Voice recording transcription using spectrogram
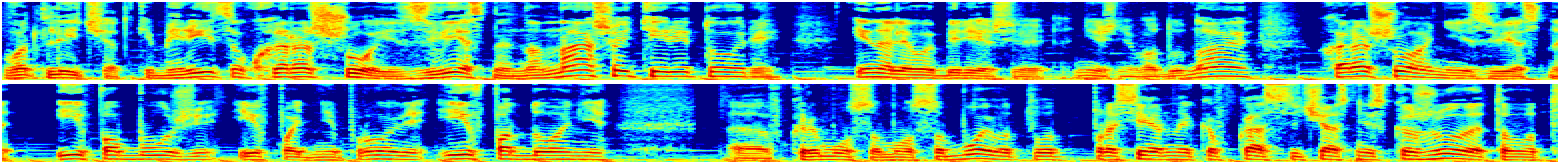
в отличие от кемерийцев, хорошо известны на нашей территории и на левобережье Нижнего Дуная. Хорошо они известны и в Побуже, и в Поднепрове, и в Подоне. Э, в Крыму, само собой. Вот, вот про Северный Кавказ сейчас не скажу. Это вот,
